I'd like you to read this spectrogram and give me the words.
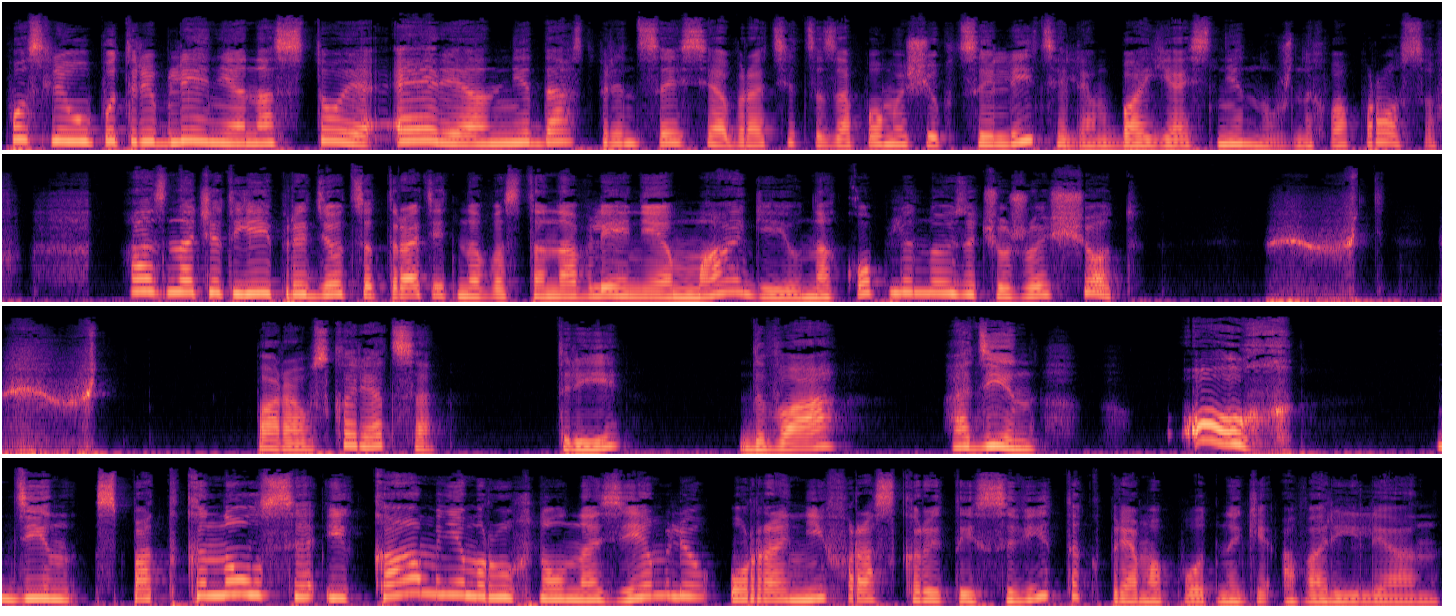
после употребления настоя Эриан не даст принцессе обратиться за помощью к целителям, боясь ненужных вопросов. А значит, ей придется тратить на восстановление магию, накопленную за чужой счет. Пора ускоряться. Три, два, один. Ох! Дин споткнулся и камнем рухнул на землю, уронив раскрытый свиток прямо под ноги Аварилиан.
